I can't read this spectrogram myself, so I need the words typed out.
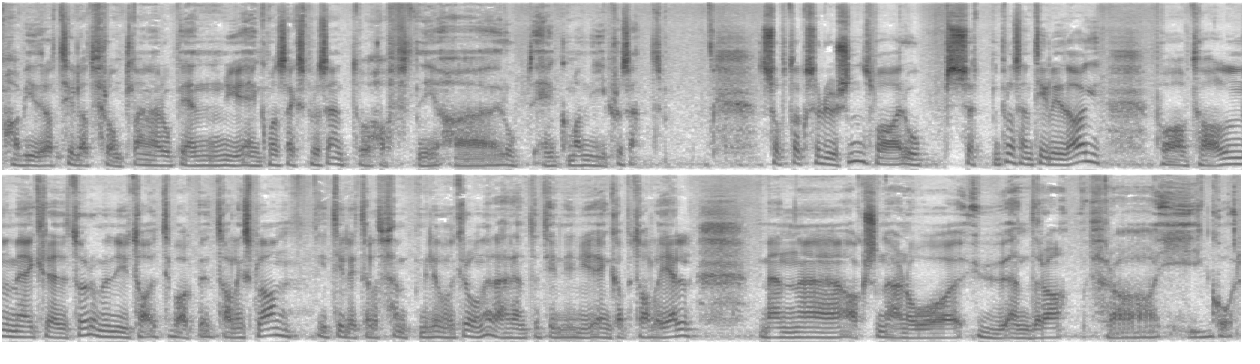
har bidratt til at Frontline er opp en ny 1,6% og Hafni er opp 1,9 Softac Solutions var opp 17 tidlig i dag på avtalen med kreditor om en ny tilbakebetalingsplan, i tillegg til at 15 millioner kroner er hentet inn i ny egenkapital og gjeld. Men eh, aksjen er nå uendra fra i går.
